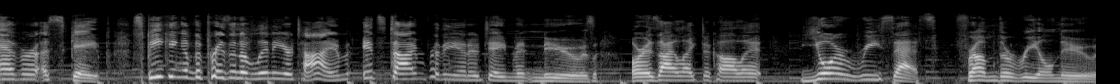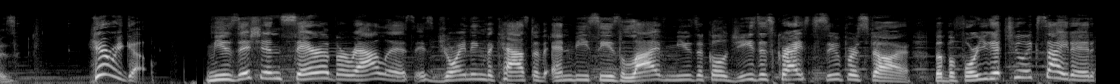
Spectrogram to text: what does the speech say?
ever escape. Speaking of the prison of linear time, it's time for the entertainment news. Or as I like to call it, your recess from the real news. Here we go. Musician Sara Bareilles is joining the cast of NBC's live musical Jesus Christ Superstar. But before you get too excited,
